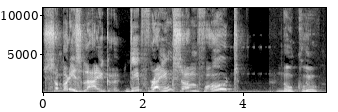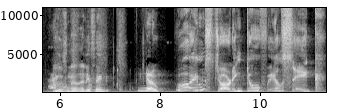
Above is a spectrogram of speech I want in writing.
Somebody's like deep frying some food? No clue. You smell anything? No. I'm starting to feel sick.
